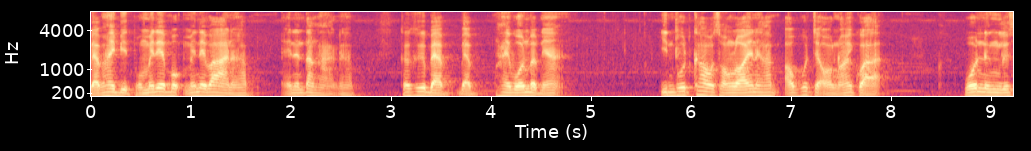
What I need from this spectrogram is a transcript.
แบบไฮบริดผมไม่ได้ไม่ได้ว่านะครับไอ้นั้นต่างหากนะครับ ก็คือแบบแบบไฮโวลต์แบบเนี้ย อินพุตเข้า 200 นะครับเอาพุตจะออกน้อยกว่าโวลต์หนึ่งหรือ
